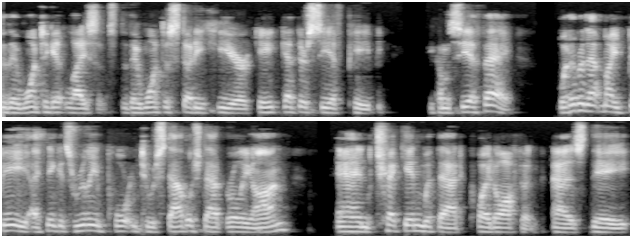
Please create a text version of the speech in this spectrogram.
Do they want to get licensed? Do they want to study here, get their CFP, become a CFA? whatever that might be, I think it's really important to establish that early on and check in with that quite often as they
